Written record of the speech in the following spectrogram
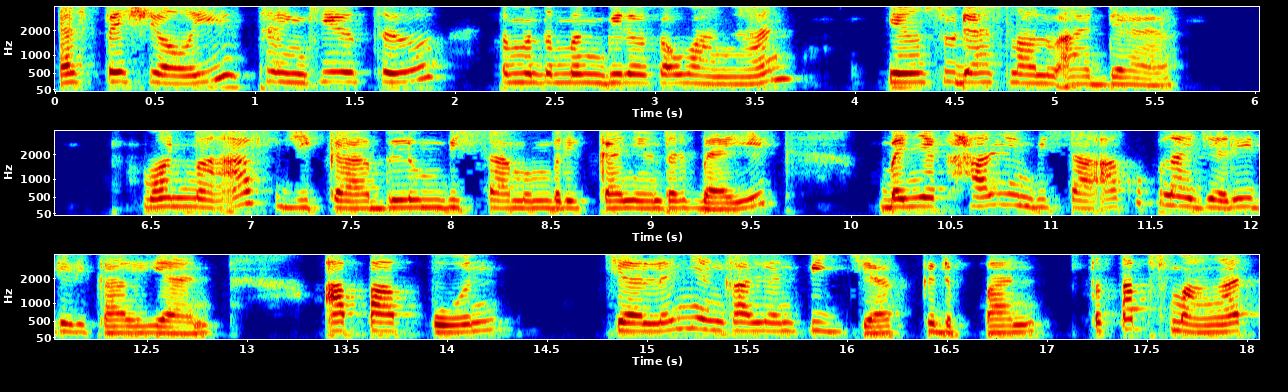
Especially thank you to teman-teman Biro Keuangan yang sudah selalu ada. Mohon maaf jika belum bisa memberikan yang terbaik. Banyak hal yang bisa aku pelajari dari kalian. Apa pun jalan yang kalian pijak ke depan, tetap semangat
